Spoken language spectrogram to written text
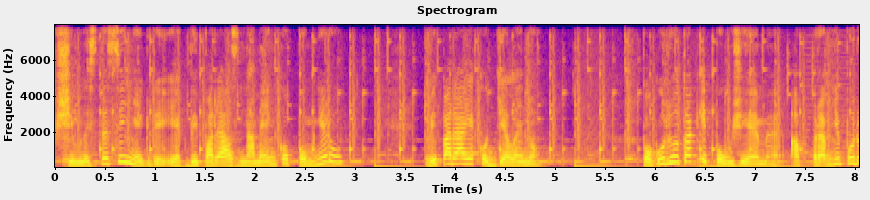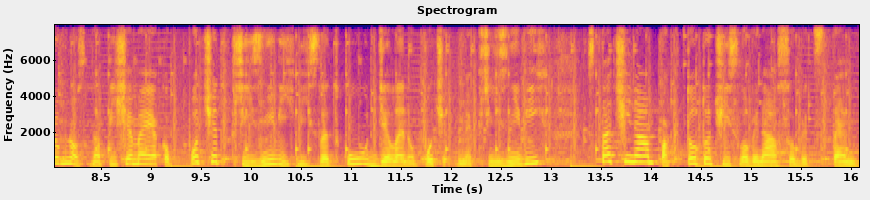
Všimli jste si někdy, jak vypadá znaménko poměru? Vypadá jako děleno. Pokud ho tak i použijeme a pravděpodobnost napíšeme jako počet příznivých výsledků děleno počet nepříznivých, stačí nám pak toto číslo vynásobit s tem.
